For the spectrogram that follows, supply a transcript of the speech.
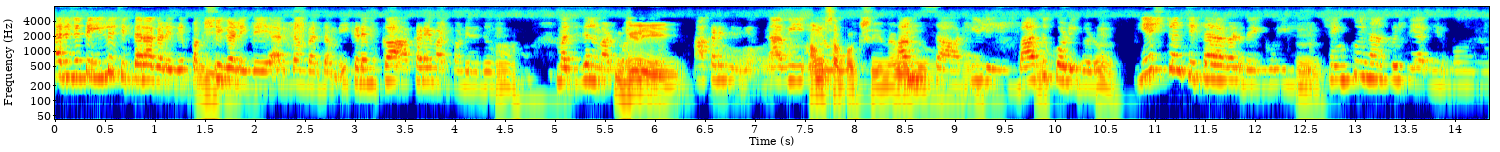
ಅದ್ರ ಜೊತೆ ಇಲ್ಲೂ ಚಿತ್ತಾರಗಳಿದೆ ಪಕ್ಷಿಗಳಿದೆ ಅರ್ಧಂಬರ್ಧಂ ಈ ಕಡೆ ಮುಖ ಆ ಕಡೆ ಮಾಡ್ಕೊಂಡಿರೋದು. ಮಧ್ಯದಲ್ಲಿ ಮಾಡ್ಕೊಂಡು ಗಿಳಿ ಆ ಕಡೆ ತಿರ್ಗಿ ನಾವಿ ಹಂಸ ಪಕ್ಷಿ ನವಿಲು. ಹಂಸ ಗಿಳಿ ಬಾತುಕೋಳಿಗಳು. ಎಷ್ಟೊಂದು ಚಿತ್ರಗಳು ಬೇಕು ಇಲ್ಲಿ. ಶಂಕುವಿನ ಆಕೃತಿ ಆಗಿರ್ಬಹುದು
